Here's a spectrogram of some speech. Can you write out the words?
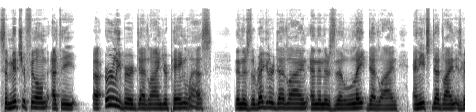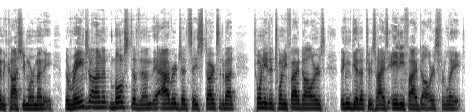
submit your film at the uh, early bird deadline, you're paying less. Then there's the regular deadline, and then there's the late deadline, and each deadline is going to cost you more money. The range on it, most of them, the average I'd say starts at about twenty to twenty-five dollars. They can get up to as high as eighty-five dollars for late.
